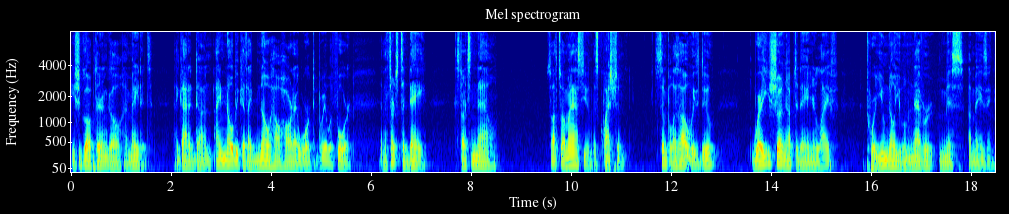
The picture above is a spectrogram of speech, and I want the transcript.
You should go up there and go, I made it. I got it done. I know because I know how hard I worked to be able before. And it starts today. It starts now. So that's what I'm to ask you this question. Simple as I always do. Where are you showing up today in your life? to where you know you will never miss amazing.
